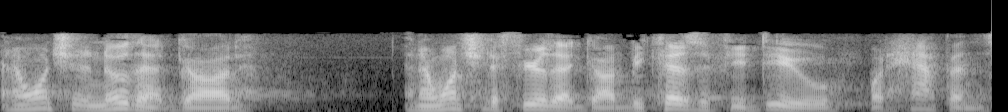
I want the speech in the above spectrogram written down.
And I want you to know that God, and I want you to fear that God, because if you do, what happens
